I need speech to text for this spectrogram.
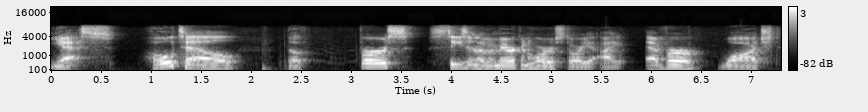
Yes, Hotel, the first season of American Horror Story I ever watched,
